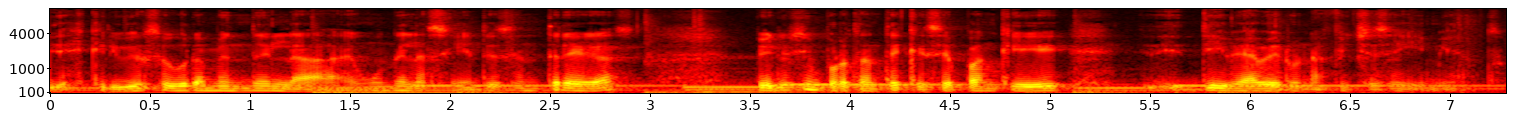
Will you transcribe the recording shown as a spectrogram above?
y describir seguramente en, la, en una de las siguientes entregas, pero es importante que sepan que eh, debe haber una ficha de seguimiento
